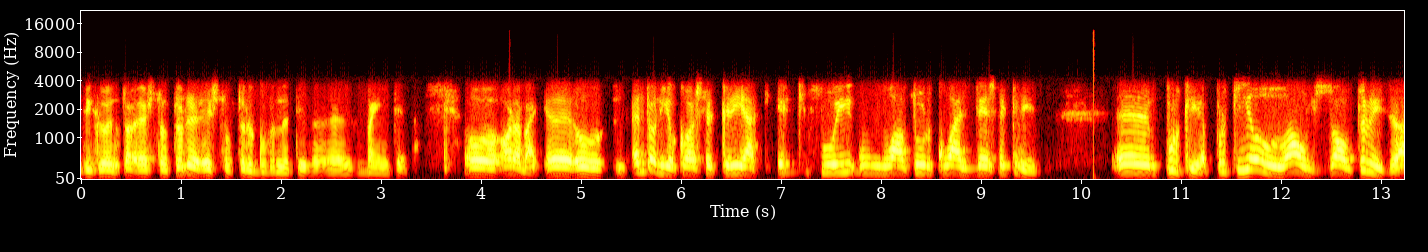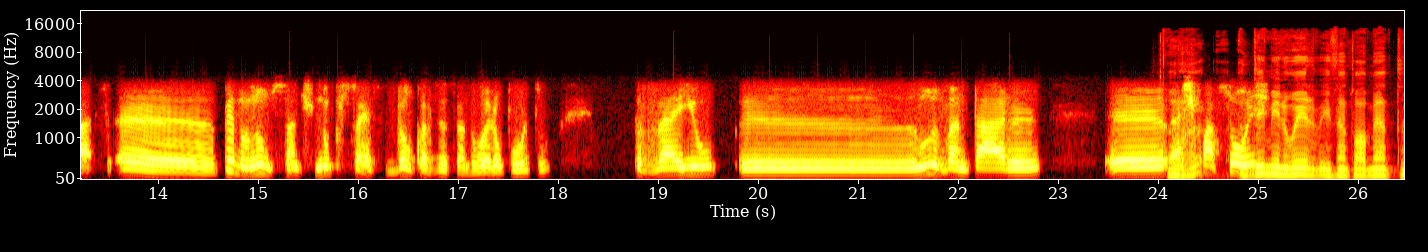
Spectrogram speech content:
digo, a estrutura, a estrutura governativa, bem entenda. Ora bem, António Costa queria, que foi o autor quase desta crise. Porquê? Porque ele, ao desautorizar Pedro Nuno Santos no processo de localização do aeroporto, veio uh, as fações. Diminuir eventualmente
